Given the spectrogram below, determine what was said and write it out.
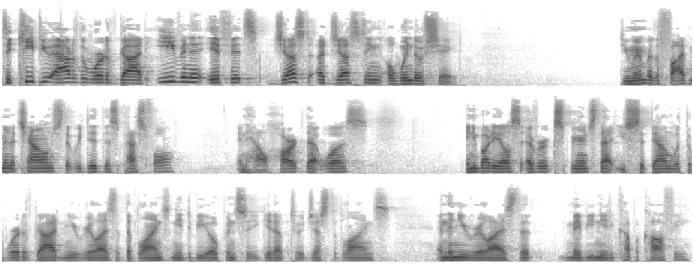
to keep you out of the Word of God, even if it's just adjusting a window shade. Do you remember the five minute challenge that we did this past fall? And how hard that was? Anybody else ever experienced that? You sit down with the Word of God and you realize that the blinds need to be open, so you get up to adjust the blinds. And then you realize that maybe you need a cup of coffee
